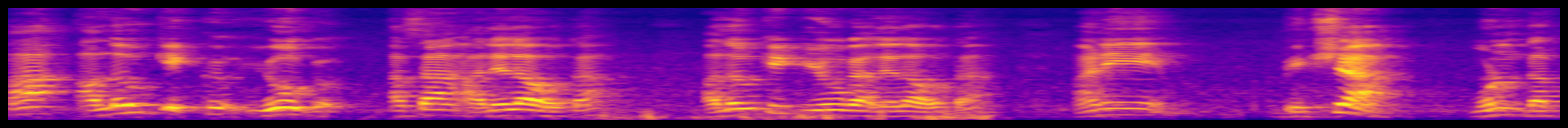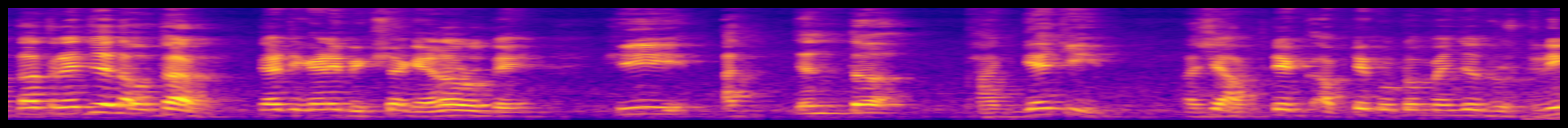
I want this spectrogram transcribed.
हा अलौकिक योग असा आलेला होता अलौकिक योग आलेला होता आणि भिक्षा म्हणून दत्तात्रयाचेच अवतार त्या ठिकाणी भिक्षा घेणार होते. ही अत्यंत भाग्याची अशी आपटे आपटे कुटुंबियांच्या दृष्टीने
